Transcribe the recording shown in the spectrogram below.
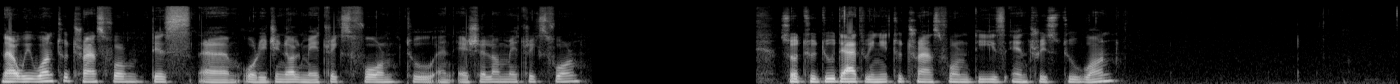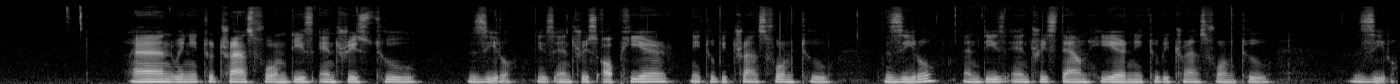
Now we want to transform this um, original matrix form to an echelon matrix form. So to do that we need to transform these entries to 1 and we need to transform these entries to 0 these entries up here need to be transformed to 0 and these entries down here need to be transformed to 0.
